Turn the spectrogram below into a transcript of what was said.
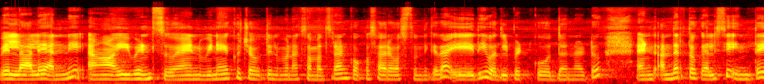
వెళ్ళాలి అన్ని ఈవెంట్స్. అండ్ వినాయక చవితిని మనకు సంవత్సరానికి ఒకసారి వస్తుంది కదా ఏది వదిలిపెట్టుకోవద్దు అన్నట్టు. అండ్ అందరితో కలిసి ఇంతే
